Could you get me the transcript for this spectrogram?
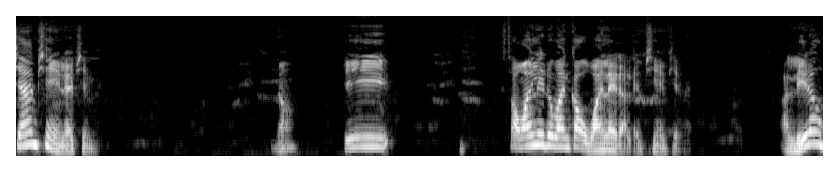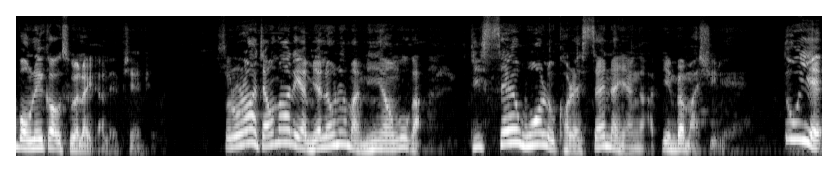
ကျန်းဖြစ်ရင်လည်းဖြစ်မယ်เนาะဒီစောင်းဝိုင်းလေးတစ်ဝိုင်းကောက်ဝိုင်းလိုက်တာလည်းဖြစ်ရင်ဖြစ်မယ်အလေးတောင်ပုံလေးကောက်ဆွဲလိုက်တာလည်းဖြစ်ရင်ဖြစ်ဆိုလိုတာအကြောင်းသားတွေကမျက်လုံးထဲမှာမြင်အောင်ဖို့က ဒီ cell wall လို့ခေါ်တဲ့ cell နံရံကအပြင်ဘက်မှာရှိတယ်သူ့ရဲ့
